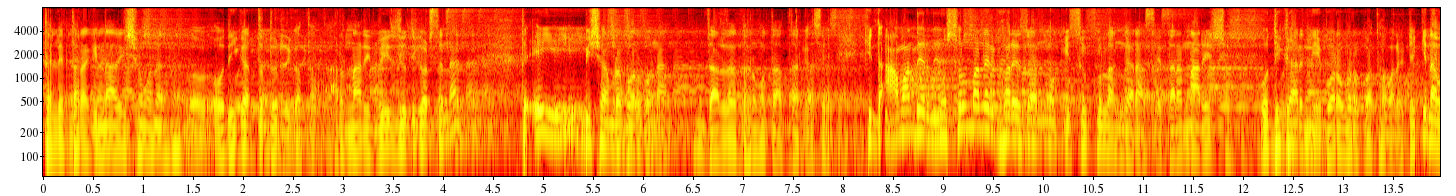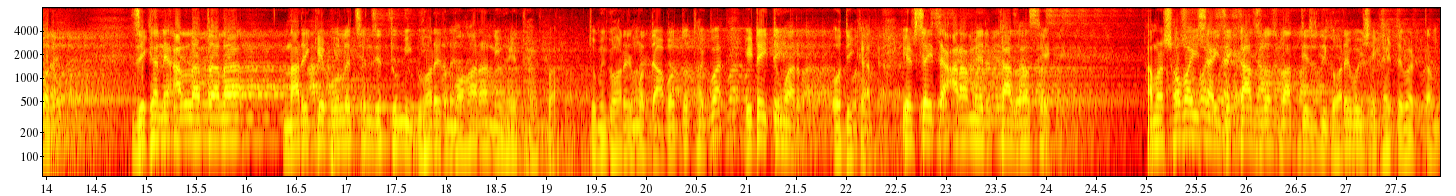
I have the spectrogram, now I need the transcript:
তাহলে তারা কি নারীর সমান অধিকার তো দূরের কথা, আর নারীর বেইজ্জতি করছে না? তো এই বিষয়ে আমরা বলব না, যার যার ধর্ম তার কাছে। কিন্তু আমাদের মুসলমানের ঘরে জন্ম কিছু কুলাঙ্গার আছে, তারা নারীর অধিকার নিয়ে বড় বড় কথা বলে, ঠিক কিনা বলে যেখানে আল্লাহ তাআলা নারীকে বলেছেন যে তুমি ঘরের মহারানী হয়ে থাকবা। তুমি ঘরের মধ্যে আবদ্ধ থাকবা, এটাই তোমার অধিকার। এর চাইতে আরামের কাজ আছে। আমরা সবাই চাই যে কাজ বাজ বাদ দিয়ে যদি ঘরে বসে খাইতে পারতাম,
